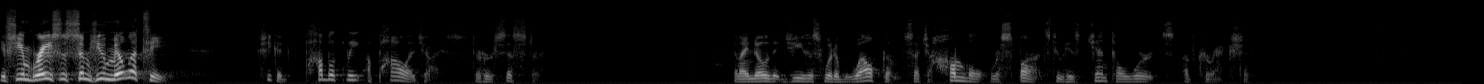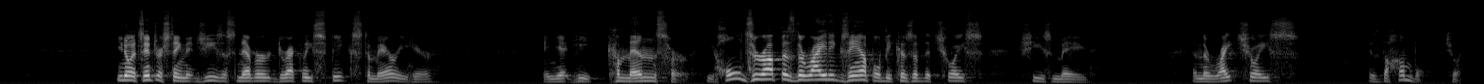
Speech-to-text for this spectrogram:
If she embraces some humility, she could publicly apologize to her sister. And I know that Jesus would have welcomed such a humble response to his gentle words of correction. You know, it's interesting that Jesus never directly speaks to Mary here, and yet he commends her. He holds her up as the right example because of the choice she's made. And the right choice is the humble choice.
